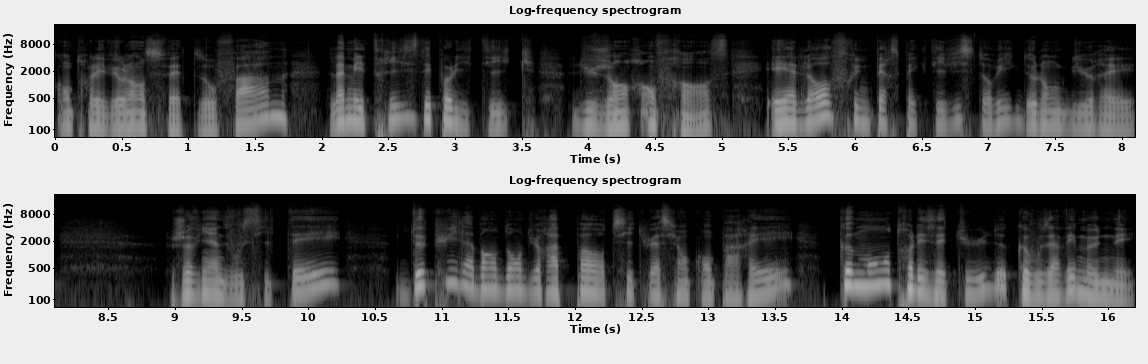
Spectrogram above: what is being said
contre les violences faites aux femmes, la maîtrise des politiques du genre en France, et elle offre une perspective historique de longue durée. Je viens de vous citer, depuis l'abandon du rapport de situation comparée, que montrent les études que vous avez menées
